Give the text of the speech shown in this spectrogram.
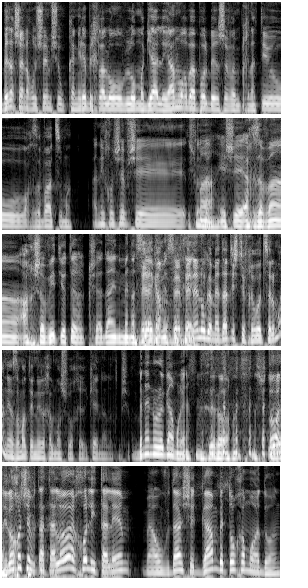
בטח שאנחנו חושבים שהוא כנראה בכלל לא, לא מגיע לינואר בהפועל באר שבע, מבחינתי הוא אכזבה עצומה. אני חושב ש... תשמע, יש אה, אכזבה עכשווית יותר כשעדיין מנסה וגם, ומשחק. ובינינו גם ידעתי שתבחרו את סלמני, אז אמרתי, אני אלך על משהו אחר. כן, הלאה, תמשיכו. בינינו לגמרי, זה לא... לא, אני לא חושב, אתה לא יכול להתעלם מהעובדה שגם בתוך המועדון,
